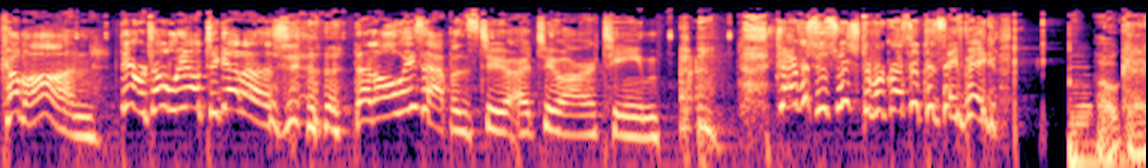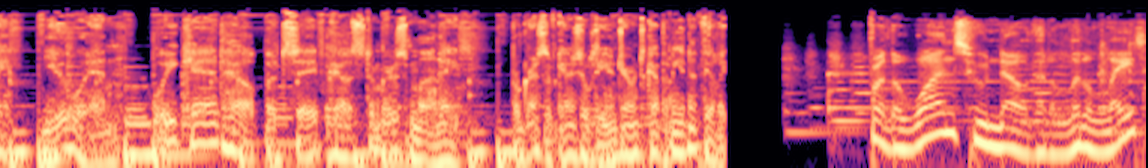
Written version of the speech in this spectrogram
come on, they were totally out to get us. that always happens to uh, to our team. Drivers who switch to Progressive can save big. Okay, you win. We can't help but save customers money. Progressive Casualty Insurance Company and affiliate. For the ones who know that a little late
